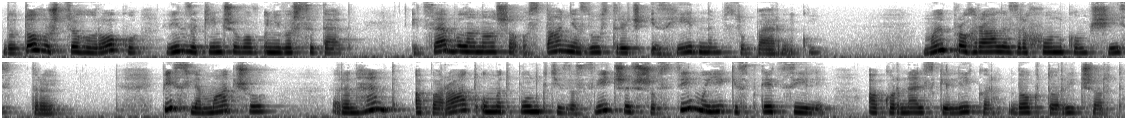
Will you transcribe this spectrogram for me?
До того ж, цього року він закінчував університет. І це була наша остання зустріч із гідним суперником. Ми програли з рахунком 6-3. Після матчу рентген-апарат у медпункті засвідчив, що всі мої кістки цілі, а корнельський лікар доктор Річард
